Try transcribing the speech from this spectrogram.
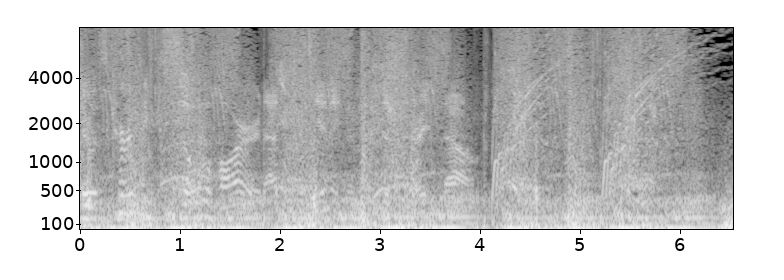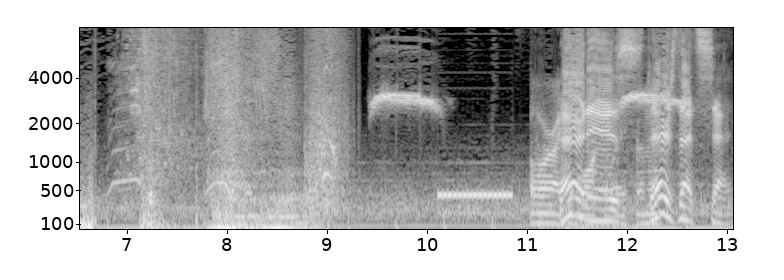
it was curving so hard at the beginning and it just straightened out. Or I There can it walk away is. from There's that set.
